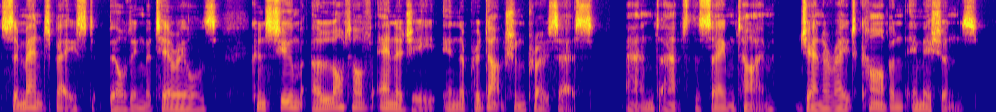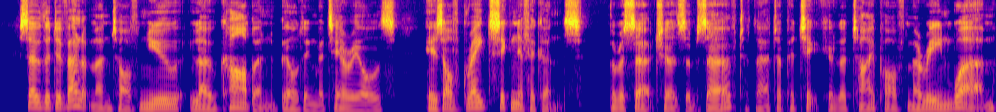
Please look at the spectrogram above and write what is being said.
cement based building materials consume a lot of energy in the production process and at the same time generate carbon emissions. So the development of new low carbon building materials is of great significance. The researchers observed that a particular type of marine worm,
